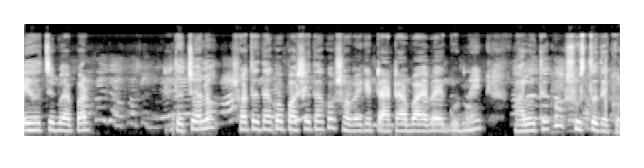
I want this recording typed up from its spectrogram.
এই হচ্ছে ব্যাপার। তো চলো, সাথে থাকো, পাশে থাকো, সবাইকে tata bye bye good night ভালো থেকো, সুস্থ থেকো।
